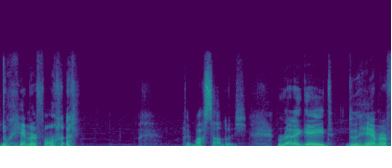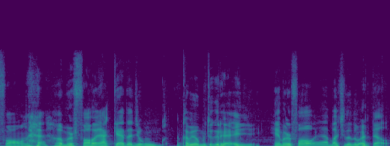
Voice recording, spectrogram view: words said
Do Hammerfall. Tá embaçado hoje. Renegade do Hammerfall, né? Hammerfall é a queda de um caminhão muito grande. Hammerfall é a batida do martelo.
